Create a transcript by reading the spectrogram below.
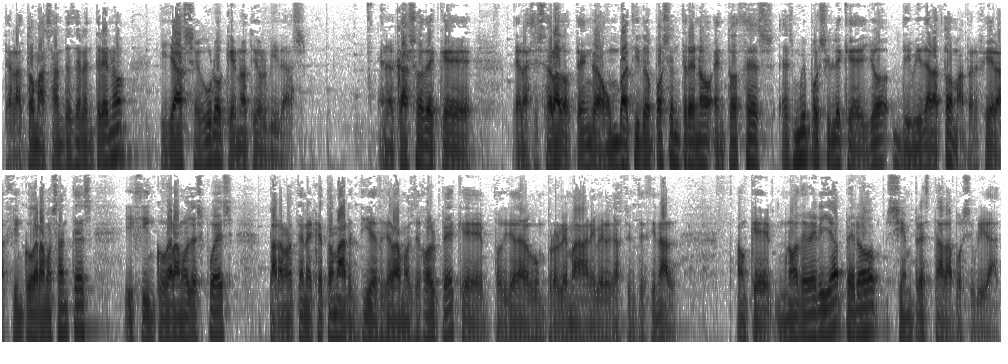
Te la tomas antes del entreno y ya seguro que no te olvidas. En el caso de que el asesorado tenga un batido post-entreno, entonces es muy posible que yo divida la toma, prefiera 5 gramos antes y 5 gramos después para no tener que tomar 10 gramos de golpe, que podría dar algún problema a nivel gastrointestinal. Aunque no debería, pero siempre está la posibilidad.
